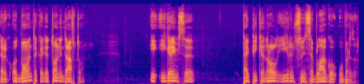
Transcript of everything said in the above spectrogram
Jer od momenta kad je Tony draftovan, i igra im se taj pick and roll, igra im su im se blago ubrzali.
